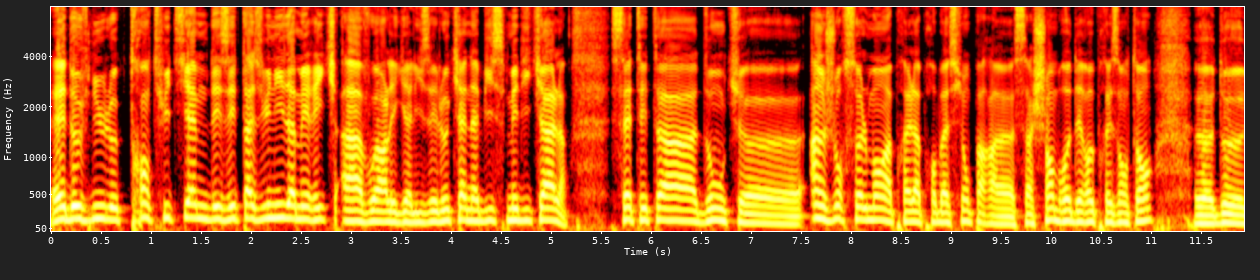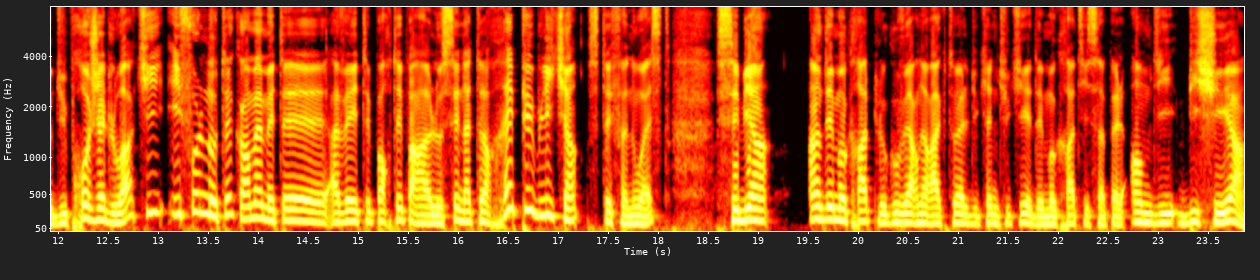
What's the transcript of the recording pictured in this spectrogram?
est devenu le 38e des États-Unis d'Amérique à avoir légalisé le cannabis médical. Cet État, donc, euh, un jour seulement après l'approbation par sa Chambre des représentants du projet de loi, qui, il faut le noter quand même, avait été porté par le sénateur républicain Stephen West. C'est bien un démocrate, le gouverneur actuel du Kentucky est démocrate, il s'appelle Andy Beshear.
